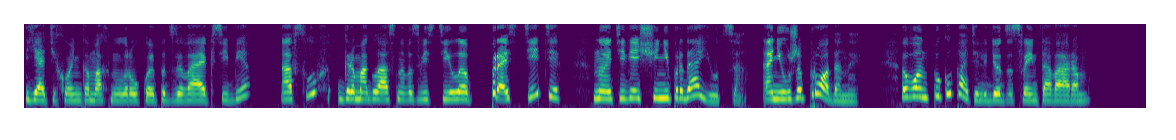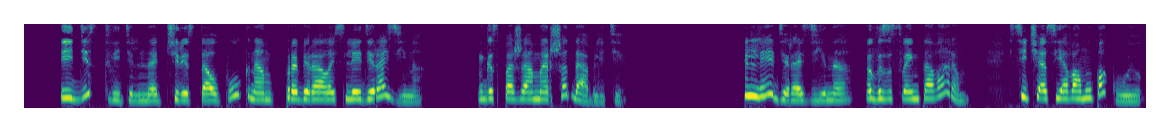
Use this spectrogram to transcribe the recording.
Я тихонько махнула рукой, подзывая к себе, а вслух громогласно возвестила «Простите, но эти вещи не продаются, они уже проданы. Вон покупатель идет за своим товаром». И действительно, через толпу к нам пробиралась леди Розина, госпожа Мэрша Даблити. «Леди Розина, вы за своим товаром? Сейчас я вам упакую.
